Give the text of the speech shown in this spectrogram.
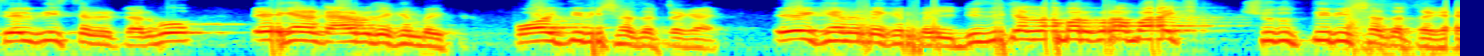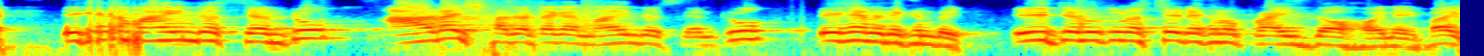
সেলফি স্টারের টার্বো এখানে টার্বো দেখেন ভাই, পঁয়ত্রিশ হাজার টাকায়। এইখানে দেখেন ভাই ডিজিটাল নাম্বার করা বাইক শুধু তিরিশ হাজার টাকায়। এখানে মাহিন্দ্রা সেন্ট্রো আড়াইশ হাজার টাকায় মাহিন্দ্রা সেন্ট্রো এখানে দেখেন ভাই, এইটা নতুন আসছে, এটা এখনও প্রাইস দেওয়া হয় নাই। ভাই,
